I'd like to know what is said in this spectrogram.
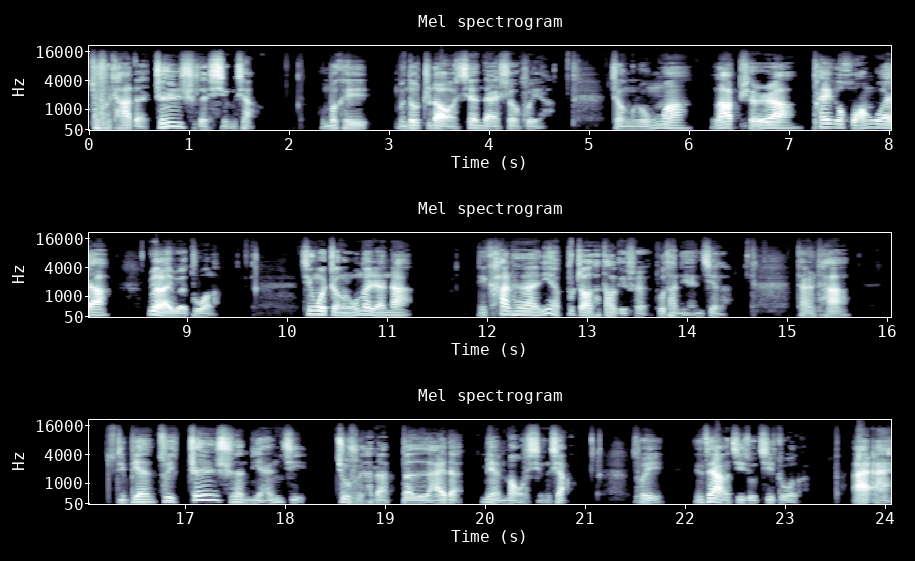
就是他的真实的形象。我们可以，我们都知道，现代社会啊，整容啊、拉皮儿啊、拍个黄瓜呀，越来越多了。经过整容的人呢，你看他呢，你也不知道他到底是多大年纪了。但是他里边最真实的年纪，就是他的本来的面貌形象。所以你这样记就记住了，I am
